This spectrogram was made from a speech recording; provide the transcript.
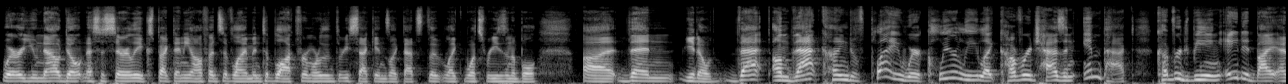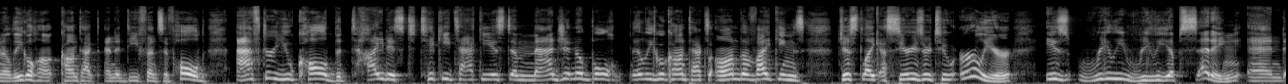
where you now don't necessarily expect any offensive lineman to block for more than three seconds. Like that's the like what's reasonable. Uh, then, you know, that on that kind of play where clearly like coverage has an impact, coverage being aided by an illegal contact and a defensive hold after you called the tightest, ticky tackiest imaginable illegal contacts on the Vikings just like a series or two earlier is really, really upsetting. And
